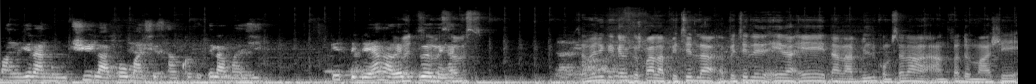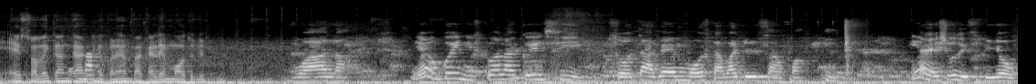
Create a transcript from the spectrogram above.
manger la nourriture là-bas au marché, c'est encore, c'était la magie. Et puis, les gens avaient peur maintenant. Ça veut dire que quelque part, la petite, là, la petite est, là, est dans la ville comme ça, là, en train de marcher. Elle soit avec un gars qui ne connaît pas qu'elle est morte depuis. Voilà. Il y a encore une histoire là qu'une fille sortait avec un monstre avec deux enfants. Il y a des choses ici d'ailleurs.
